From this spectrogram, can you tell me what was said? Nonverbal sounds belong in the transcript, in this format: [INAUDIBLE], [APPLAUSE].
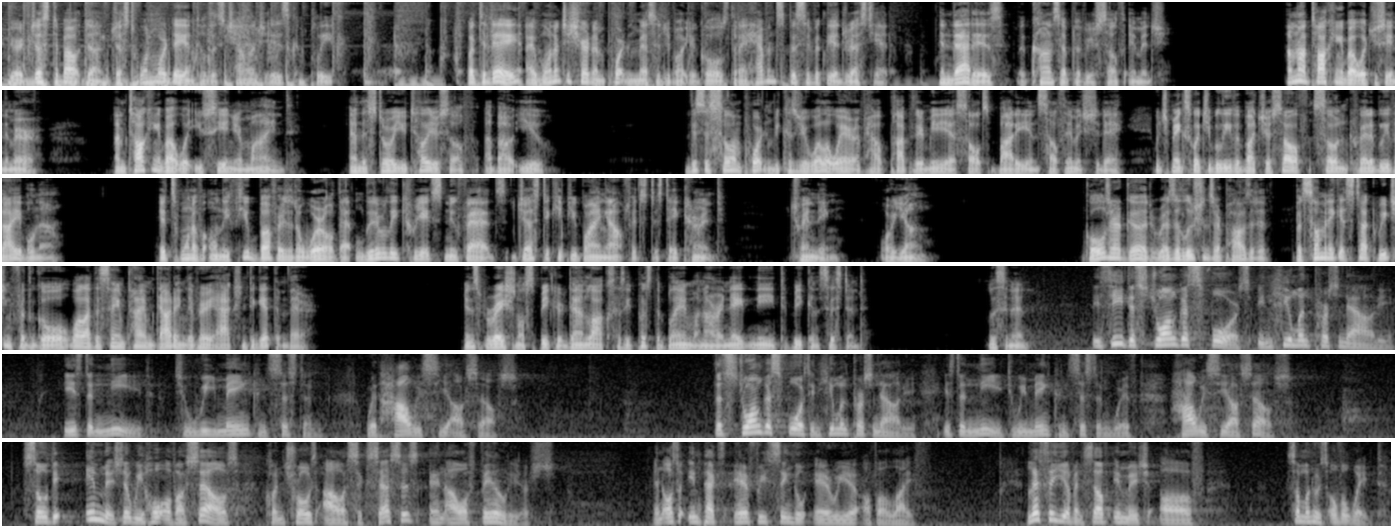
You're just about done, just one more day until this challenge is complete. But today, I wanted to share an important message about your goals that I haven't specifically addressed yet, and that is the concept of your self image. I'm not talking about what you see in the mirror, I'm talking about what you see in your mind and the story you tell yourself about you. This is so important because you're well aware of how popular media assaults body and self image today which makes what you believe about yourself so incredibly valuable now. It's one of only few buffers in a world that literally creates new fads just to keep you buying outfits to stay current, trending, or young. Goals are good, resolutions are positive, but so many get stuck reaching for the goal while at the same time doubting the very action to get them there. Inspirational speaker Dan Lok says he puts the blame on our innate need to be consistent. Listen in. You see, the strongest force in human personality is the need to remain consistent with how we see ourselves. The strongest force in human personality is the need to remain consistent with how we see ourselves. So, the image that we hold of ourselves controls our successes and our failures, and also impacts every single area of our life. Let's say you have a self image of someone who's overweight,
